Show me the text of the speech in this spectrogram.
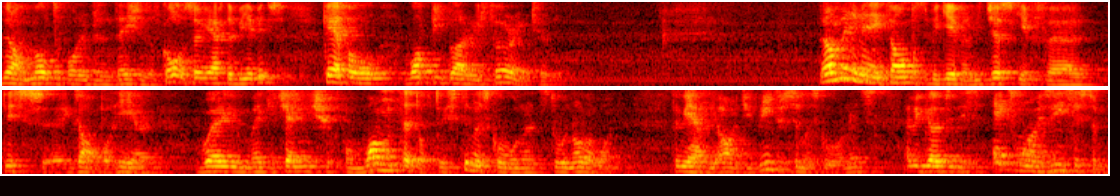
There are multiple representations of color, so you have to be a bit careful what people are referring to. There are many, many examples to be given. We just give uh, this example here, where you make a change from one set of stimulus coordinates to another one. So we have the RGB tristimulus coordinates, and we go to this XYZ system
